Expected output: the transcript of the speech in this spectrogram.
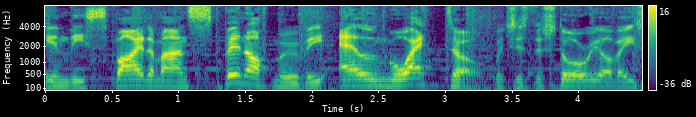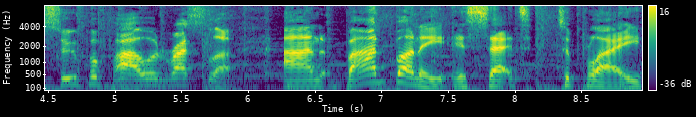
in the Spider Man spin off movie El Muerto, which is the story of a super powered wrestler. And Bad Bunny is set to play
